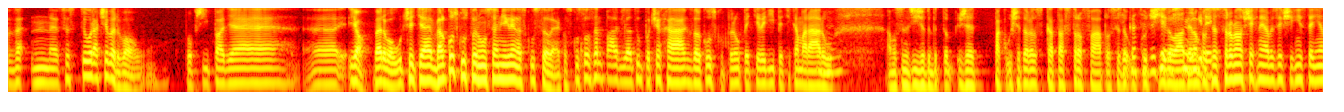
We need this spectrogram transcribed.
Ve, ne, cestuju radši ve dvou. Po případě, e, jo, ve dvou určitě. Velkou skupinu jsem nikdy neskusil. Jako zkusil jsem pár výletů po Čechách s velkou skupinou pěti lidí, pěti kamarádů. Mm. A musím říct, že, to by to, že pak už je to dost katastrofa, prostě Čekla to ukučírovat, jenom prostě srovnat všechny, aby si všichni stejně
